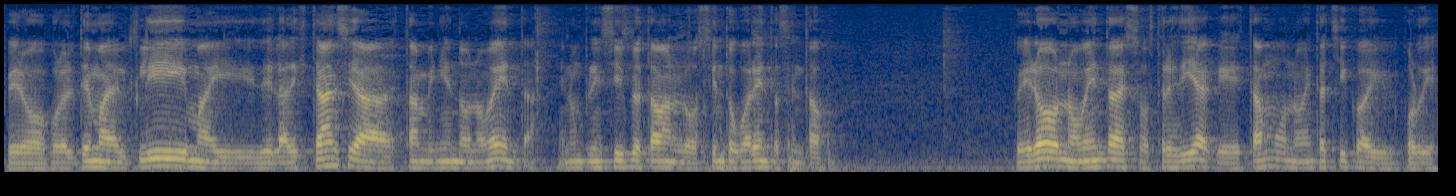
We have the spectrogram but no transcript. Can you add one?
pero por el tema del clima y de la distancia están viniendo 90. En un principio estaban los 140 sentados. Pero 90 esos tres días que estamos, 90 chicos ahí por día.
